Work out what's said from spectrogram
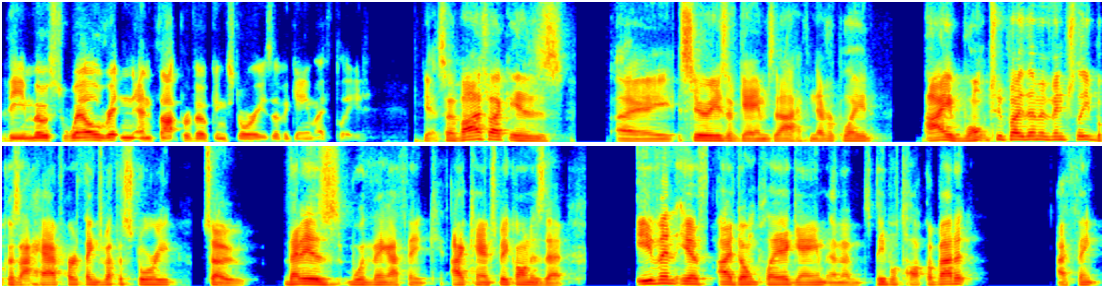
the most well written and thought provoking stories of a game i've played. Yeah so bioshock is a series of games that i have never played I want to play them eventually because I have heard things about the story. So that is one thing I think I can speak on is that even if I don't play a game and people talk about it, I think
